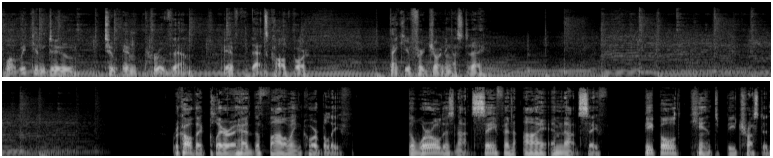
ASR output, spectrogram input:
what we can do to improve them if that's called for. Thank you for joining us today. Recall that Clara had the following core belief The world is not safe, and I am not safe. People can't be trusted.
